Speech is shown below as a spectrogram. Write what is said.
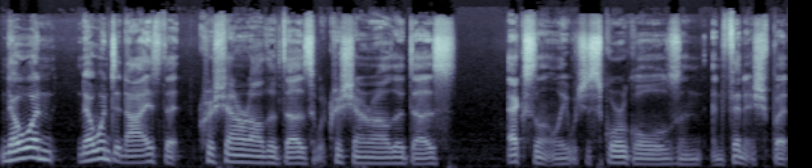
No one no one denies that Cristiano Ronaldo does what Cristiano Ronaldo does excellently, which is score goals and, and finish. But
